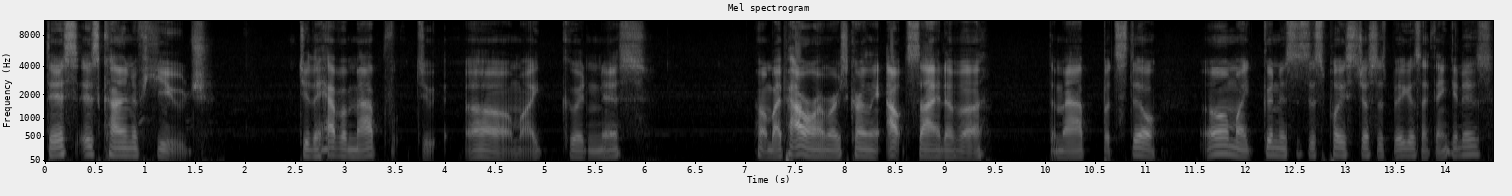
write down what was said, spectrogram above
This is kind of huge. Do they have a map? Do oh my goodness. Oh, my power armor is currently outside of uh, the map, but still. Oh my goodness, is this place just as big as I think it is?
